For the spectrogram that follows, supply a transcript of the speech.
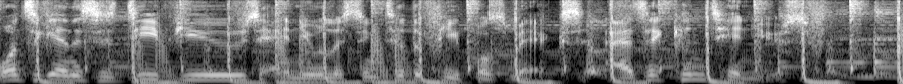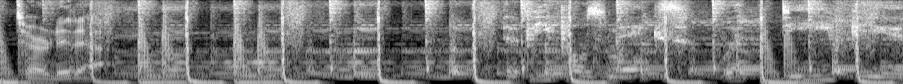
Once again, this is D-Fuse, and you're listening to the People's Mix. As it continues, turn it up. The People's Mix with D-Fuse.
